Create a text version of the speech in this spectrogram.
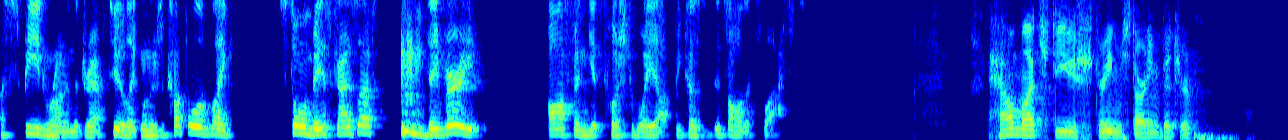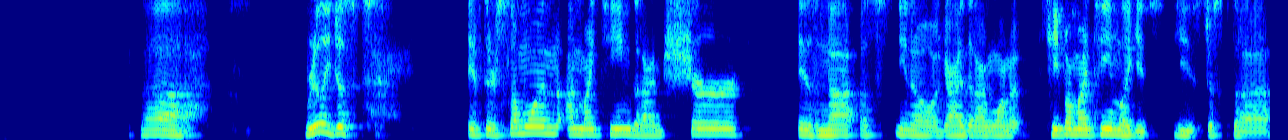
a speed run in the draft too. Like when there's a couple of like stolen base guys left, they very often get pushed way up because it's all that's left. How much do you stream starting pitcher? Uh really just if there's someone on my team that I'm sure is not a you know a guy that I want to keep on my team, like he's he's just uh,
